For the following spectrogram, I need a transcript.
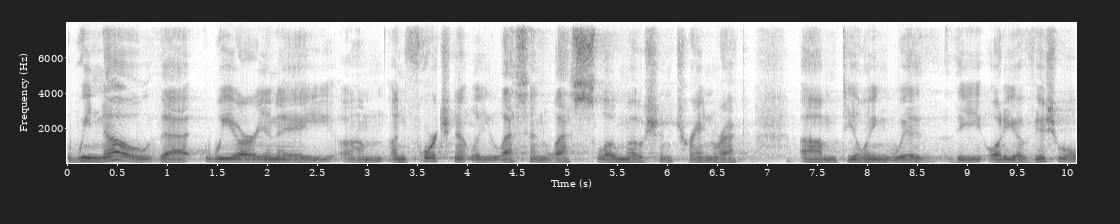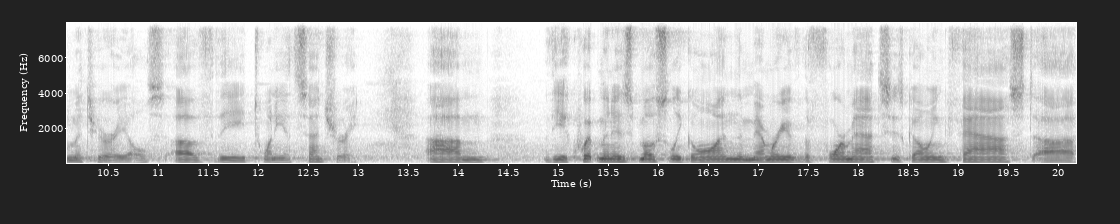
We know that we are in a, um, unfortunately, less and less slow motion train wreck um, dealing with the audiovisual materials of the 20th century. Um, the equipment is mostly gone. The memory of the formats is going fast. Uh,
